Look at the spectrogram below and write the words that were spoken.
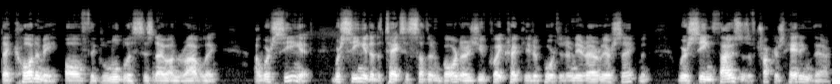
dichotomy of the globalists is now unraveling, and we're seeing it. We're seeing it at the Texas southern border, as you quite correctly reported in your earlier segment. We're seeing thousands of truckers heading there.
